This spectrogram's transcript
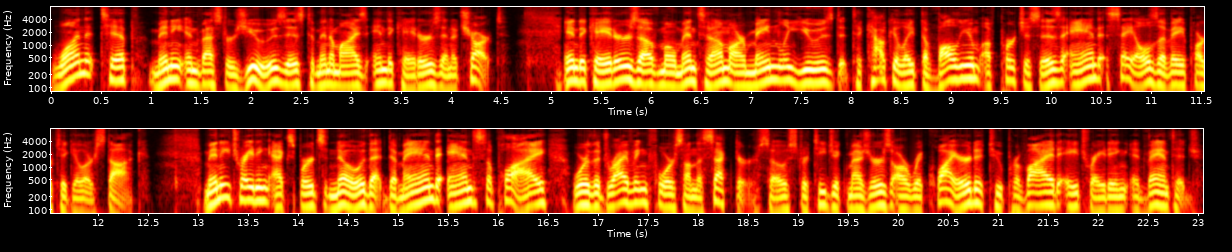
One tip many investors use is to minimize indicators in a chart. Indicators of momentum are mainly used to calculate the volume of purchases and sales of a particular stock. Many trading experts know that demand and supply were the driving force on the sector, so strategic measures are required to provide a trading advantage.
